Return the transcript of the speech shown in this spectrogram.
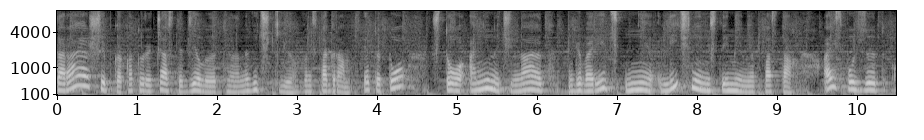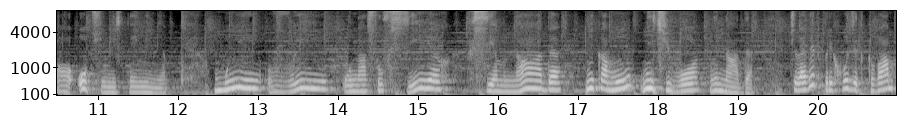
Вторая ошибка, которую часто делают э, новички в Инстаграм, это то, что они начинают говорить не личные местоимения в постах, а используют э, общие местоимения. Мы, вы, у нас у всех, всем надо, никому ничего не надо – человек приходит к вам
